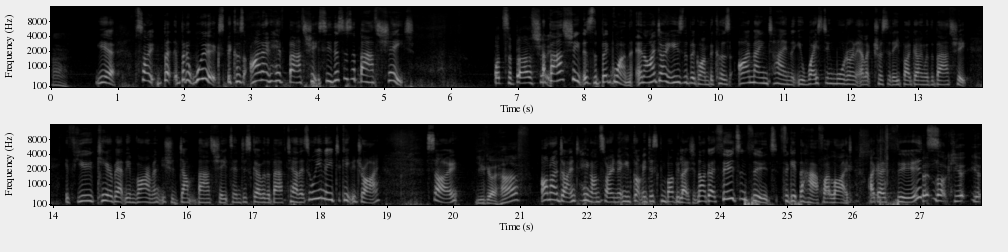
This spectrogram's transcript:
Oh. Yeah. So, but but it works because I don't have bath sheets. See, this is a bath sheet. What's the bath sheet? A bath sheet is the big one, and I don't use the big one because I maintain that you're wasting water and electricity by going with the bath sheet. If you care about the environment, you should dump bath sheets and just go with a bath towel. That's all you need to keep you dry. So, You go half. Oh no, don't. Hang on, sorry, no, you've got me discombobulated. No, I go thirds and thirds. Forget the half, I lied. I go thirds. But look, you, you,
